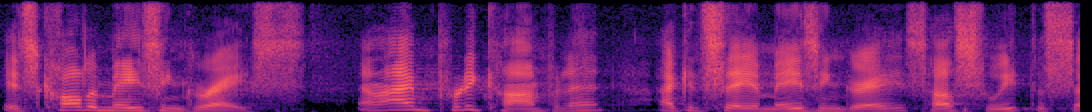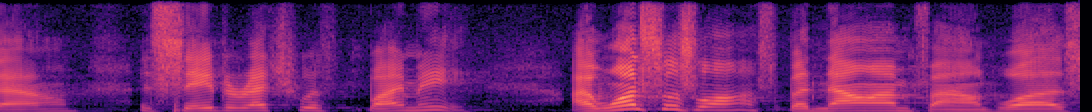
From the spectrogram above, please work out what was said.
It's called Amazing Grace. And I'm pretty confident I can say, Amazing Grace, how sweet the sound, it saved a wretch with, by me. I once was lost, but now I'm found, was.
